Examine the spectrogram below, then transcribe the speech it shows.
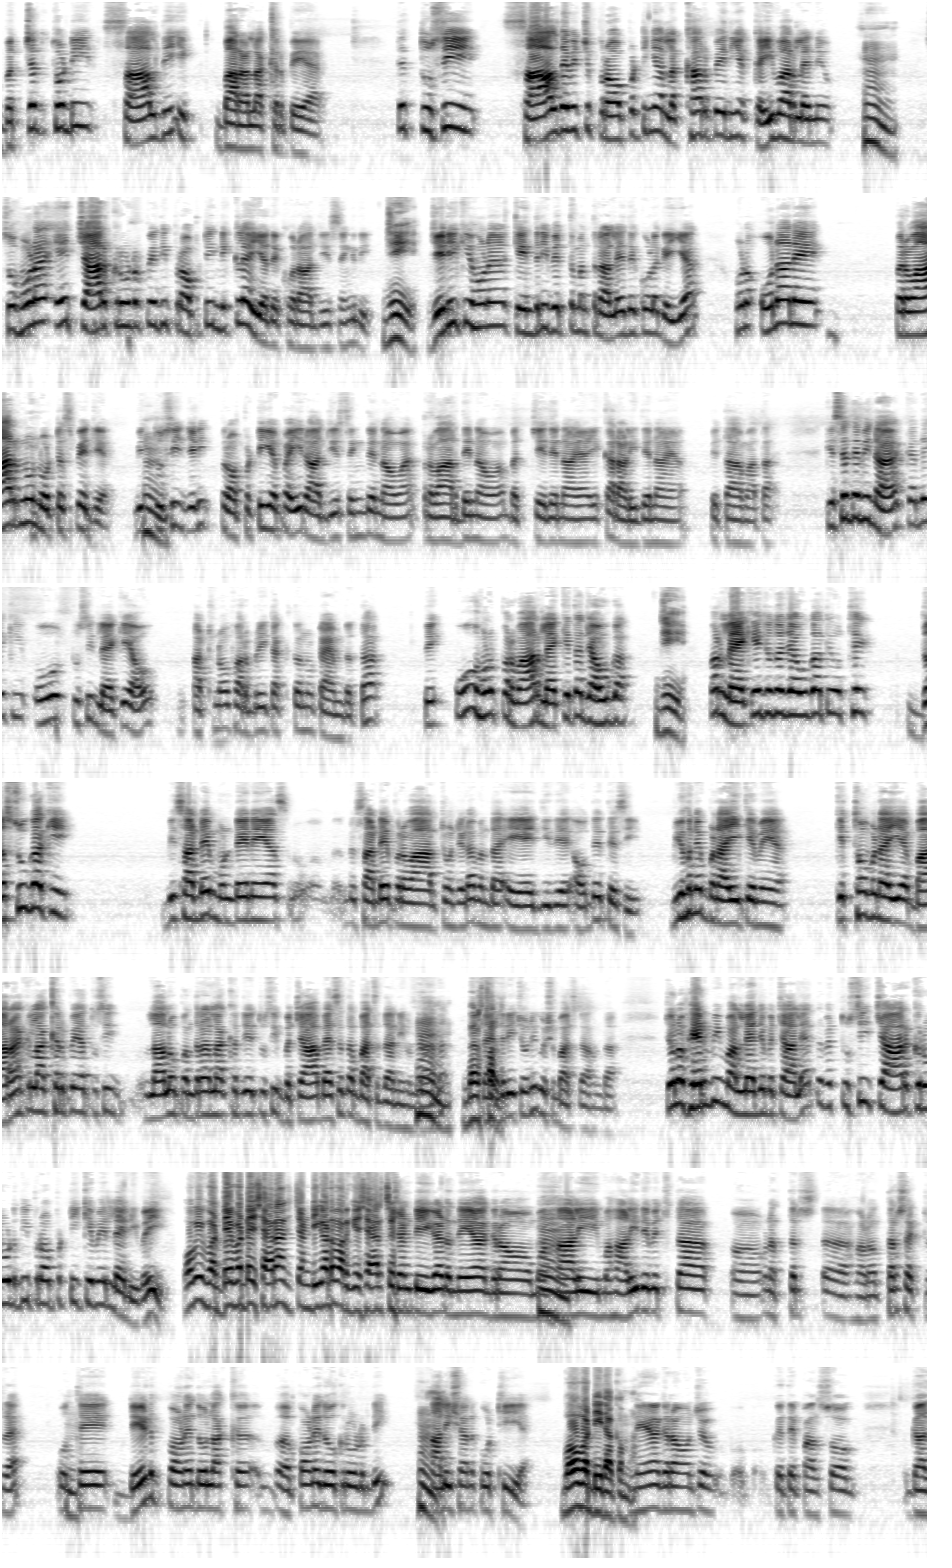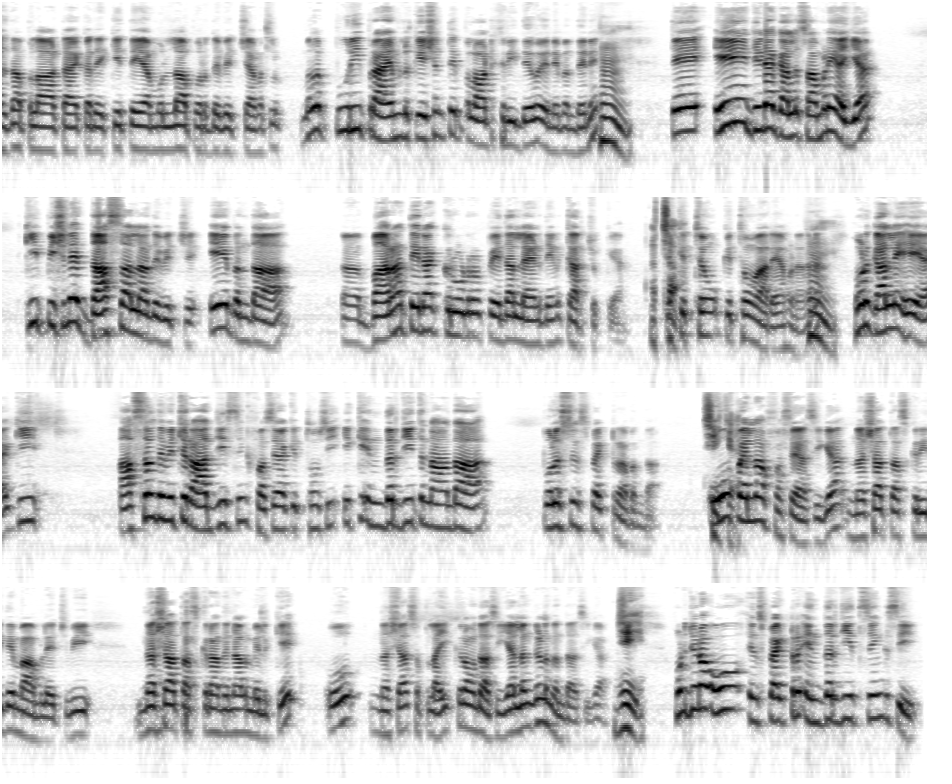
ਬਚਤ ਤੁਹਾਡੀ ਸਾਲ ਦੀ ਇੱਕ 12 ਲੱਖ ਰੁਪਏ ਹੈ। ਤੇ ਤੁਸੀਂ ਸਾਲ ਦੇ ਵਿੱਚ ਪ੍ਰਾਪਰਟੀਆਂ ਲੱਖਾਂ ਰੁਪਏ ਦੀਆਂ ਕਈ ਵਾਰ ਲੈਂਦੇ ਹੋ। ਹੂੰ। ਸੋ ਹੁਣ ਇਹ 4 ਕਰੋੜ ਰੁਪਏ ਦੀ ਪ੍ਰਾਪਰਟੀ ਨਿਕਲ ਆਈ ਆ ਦੇਖੋ ਰਾਜਜੀਤ ਸਿੰਘ ਦੀ। ਜੀ। ਜਿਹੜੀ ਕਿ ਹੁਣ ਕੇਂਦਰੀ ਵਿੱਤ ਮੰਤਰਾਲੇ ਦੇ ਕੋਲ ਗਈ ਆ। ਹੁਣ ਉਹਨਾਂ ਨੇ ਪਰਿਵਾਰ ਨੂੰ ਨੋਟਿਸ ਭੇਜਿਆ ਵੀ। ਤੁਸੀਂ ਜਿਹੜੀ ਪ੍ਰਾਪਰਟੀ ਹੈ ਭਾਈ ਰਾਜਜੀਤ ਸਿੰਘ ਦੇ ਨਾਮ ਆ ਪਰਿਵਾਰ ਦੇ ਨਾਮ ਆ ਬੱਚੇ ਦੇ ਨਾਮ ਆ ਇਹ ਘਰ ਵਾਲੀ ਦੇ ਨਾਮ ਆ ਪਿਤਾ ਮਾਤਾ ਕਿਸੇ ਦੇ ਵੀ ਨਾਮ ਆ ਕਹਿੰਦੇ ਕਿ ਉਹ ਤੁਸੀਂ ਲੈ ਕੇ ਆਓ। 8-9 ਫਰਵਰੀ ਤੱਕ ਤੁਹਾਨੂੰ ਟਾਈਮ ਦਿੱਤਾ। ਤੇ ਉਹ ਹੁਣ ਪਰਿਵਾਰ ਲੈ ਕੇ ਤਾਂ ਜਾਊਗਾ। ਜੀ। ਪਰ ਲੈ ਕੇ ਜਦੋਂ ਜਾਊਗਾ ਤੇ ਉੱਥੇ ਦੱਸੂਗਾ ਕੀ? ਵੀ ਸਾਡੇ ਮੁੰਡੇ ਨੇ ਜਾਂ ਸ- ਸਾਡੇ ਪਰਿਵਾਰ ਚੋਂ ਜਿਹੜਾ ਬੰਦਾ ਏਆਈਜੀ ਦੇ ਅਹੁਦੇ ਤੇ ਸੀ ਵੀ ਉਹਨੇ ਬਣਾਈ ਕਿਵੇਂ ਆ? ਕਿੱਥੋਂ ਬਣਾਈ ਹੈ 12 ਕੁ ਲੱਖ ਰੁਪਇਆ ਤੁਸੀਂ ਲਾ ਲਓ 15 ਲੱਖ ਜੇ ਤੁਸੀਂ ਬਚਾ ਵੈਸੇ ਤਾਂ ਬਚਦਾ ਨਹੀਂ ਹੁੰਦਾ ਨਾ ਸੈਲਰੀ ਚੋਂ ਨਹੀਂ ਕੁਝ ਬਚਦਾ ਹੁੰਦਾ। ਚਲੋ ਫਿਰ ਵੀ ਮੰਨ ਲਿਆ ਜੇ ਬਚਾ ਲਿਆ ਤੇ ਫਿਰ ਤੁਸੀਂ 4 ਕਰੋੜ ਦੀ ਪ੍ਰਾਪਰਟੀ ਕਿਵੇਂ ਲੈ ਲਈ ਬਈ? ਉਹ ਵੀ ਵੱਡੇ ਵੱਡੇ ਸ਼ਹਿਰਾਂ 'ਚ ਚੰਡੀਗੜ੍ਹ ਵਰਗੇ ਸ਼ਹਿਰ 'ਚ। ਚੰਡੀਗੜ੍ਹ ਨਿਆ ਗਰਾਉਂ ਮੋਹਾਲੀ ਮੋਹਾਲੀ ਦੇ ਵਿੱਚ ਤਾਂ ਅਹ, 69 ਅਹ, 69 ਸੈਕਟਰ ਹੈ। ਉੱਥੇ ਡੇਢ ਪੌਣੇ 2 ਲੱਖ ਪੌਣੇ 2 ਕਰੋੜ ਦੀ ਹੂੰ। ਆਲੀਸ਼ਾਨ ਕੋਠੀ ਹੈ। ਬਹੁਤ ਵੱਡੀ ਰਕਮ ਆ ਨਿਆ ਗਰਾਉਂ ਚ ਕਿਤੇ 500 ਗਜ਼ ਦਾ ਪਲਾਟ ਹੈ ਕਦੇ ਕਿਤੇ ਆ ਮੁੱਲਾਪੁਰ ਦੇ ਵਿੱਚ ਹੈ। ਮਤਲਬ ਮਤਲਬ ਪੂਰੀ ਪ੍ਰਾਈਮ ਲੋਕੇਸ਼ਨ ਤੇ ਪਲਾਟ ਖਰੀਦੇ ਹੋਏ ਨੇ ਬੰਦੇ ਨੇ। ਹੂੰ। ਤੇ ਇਹ ਜਿਹੜਾ ਗੱਲ ਸਾਹਮਣੇ ਆਈ ਆ ਕਿ ਪਿਛਲੇ 10 ਸਾਲਾਂ ਦੇ ਵਿੱਚ ਇਹ ਬੰਦਾ 12-13 ਕਰੋੜ ਰੁਪਏ ਦਾ ਲੈਣ ਦੇਣ ਕਰ ਚੁੱਕਿਆ। ਅੱਛਾ। ਕਿੱਥੋਂ ਕਿੱਥੋਂ ਆ ਰਿਹਾ ਹੋਣਾ ਹੁਣ ਗੱਲ ਇਹ ਹੈ ਕਿ ਅਸਲ ਦੇ ਵਿੱਚ ਰਾਜਜੀਤ ਸਿੰਘ ਫਸਿਆ ਕਿੱਥੋਂ ਸੀ? ਇੱਕ ਇੰਦਰਜੀਤ ਨਾਂ ਦਾ ਪੁਲਿਸ ਇੰਸਪੈਕਟਰ ਆ ਬੰਦਾ। ਉਹ ਪਹਿਲਾਂ ਫਸਿਆ ਸੀਗਾ ਨਸ਼ਾ ਤਸਕਰੀ ਦੇ ਮਾਮਲੇ 'ਚ ਵੀ ਨਸ਼ਾ ਤਸਕਰਾਂ ਦੇ ਨਾਲ ਮਿਲ ਕੇ ਉਹ ਨਸ਼ਾ ਸਪਲਾਈ ਕਰਾਉਂਦਾ ਸੀ ਜਾਂ ਲੰਘਣ ਦਿੰਦਾ ਸੀਗਾ। ਜੀ। ਹੁਣ ਜਿਹੜਾ ਉਹ ਇੰਸਪੈਕਟਰ ਇੰਦਰਜੀਤ ਸਿੰਘ ਸੀ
